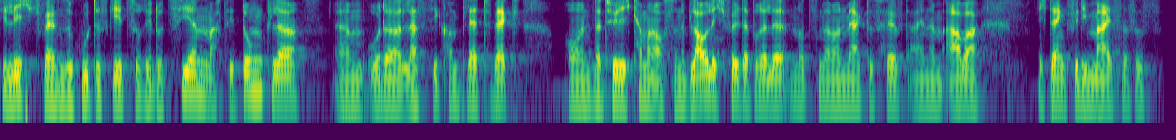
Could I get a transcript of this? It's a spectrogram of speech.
die Lichtquellen so gut es geht zu reduzieren, macht sie dunkler ähm, oder lasst sie komplett weg. Und natürlich kann man auch so eine Blaulichtfilterbrille nutzen, wenn man merkt, es hilft einem, aber ich denke, für die meisten ist es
